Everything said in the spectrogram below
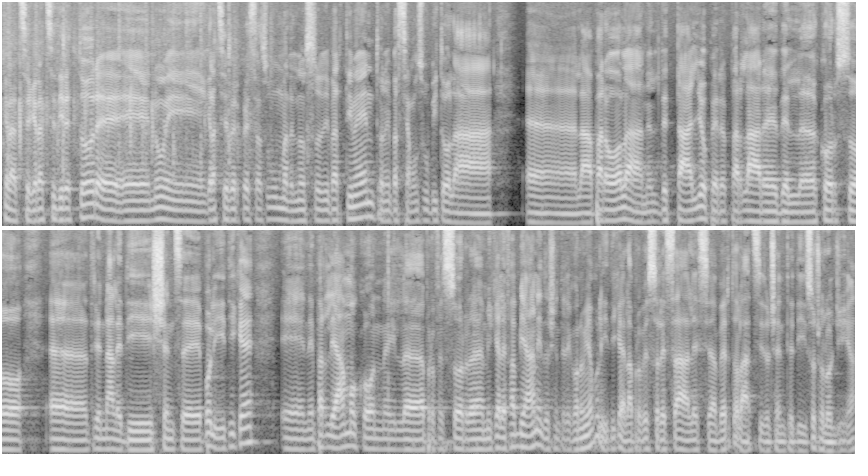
Grazie, grazie direttore. E noi, grazie per questa summa del nostro dipartimento. Noi passiamo subito la, eh, la parola nel dettaglio per parlare del corso eh, triennale di scienze politiche e ne parliamo con il professor Michele Fabiani, docente di economia politica, e la professoressa Alessia Bertolazzi, docente di sociologia.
